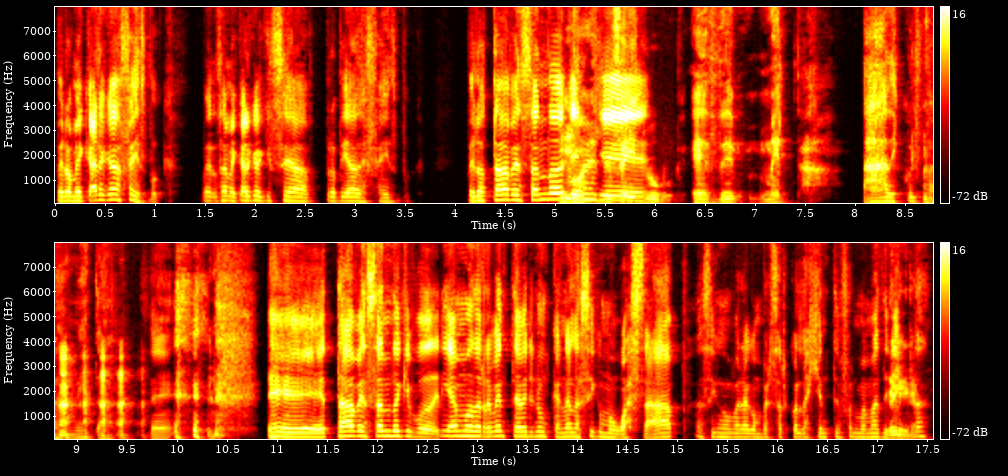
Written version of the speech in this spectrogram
pero me carga Facebook. O sea, me carga que sea propiedad de Facebook. Pero estaba pensando No en es que. de Facebook, es de Meta. Ah, disculpa, Meta. Sí. Eh, estaba pensando que podríamos de repente abrir un canal así como WhatsApp, así como para conversar con la gente en forma más directa. Telegram.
